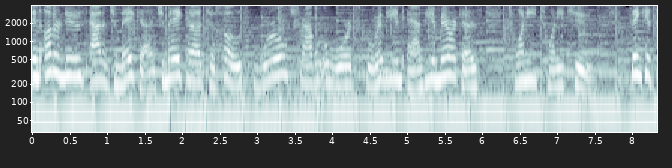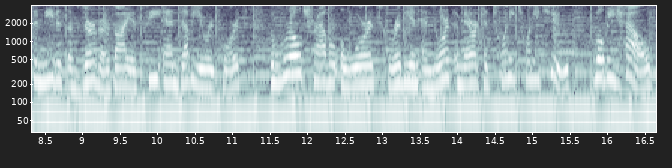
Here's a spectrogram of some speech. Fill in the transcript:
In other news out of Jamaica, Jamaica to host World Travel Awards Caribbean and the Americas 2022. St. Kitts and Nevis Observer via CNW reports the World Travel Awards Caribbean and North America 2022 will be held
